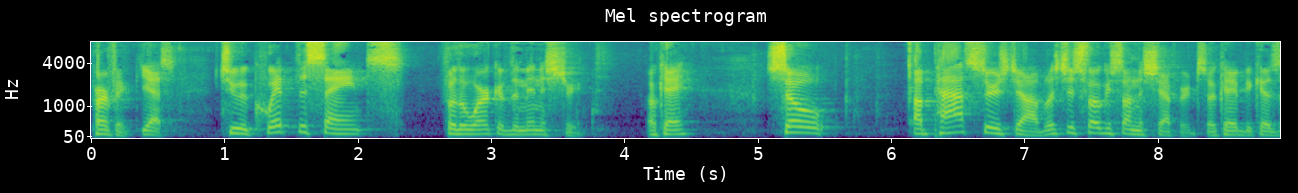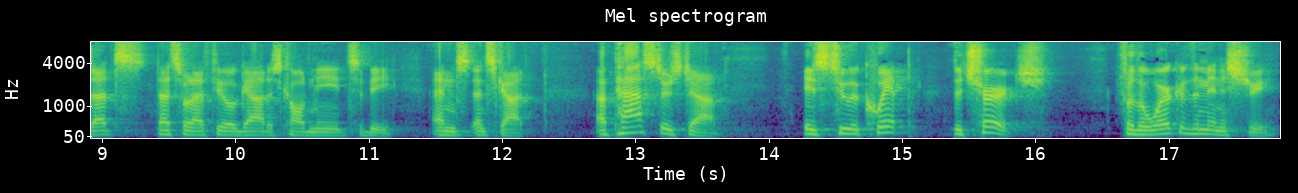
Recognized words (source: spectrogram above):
perfect, yes. To equip the saints for the work of the ministry. Okay? So, a pastor's job, let's just focus on the shepherds, okay? Because that's, that's what I feel God has called me to be, and, and Scott. A pastor's job is to equip the church for the work of the ministry.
